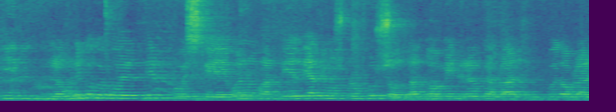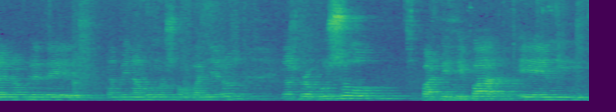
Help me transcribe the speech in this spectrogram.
Y lo único que puedo decir, pues que, bueno, Martí el día que nos propuso, tanto a mí creo que hablar, puedo hablar en nombre de también algunos compañeros, nos propuso participar en,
